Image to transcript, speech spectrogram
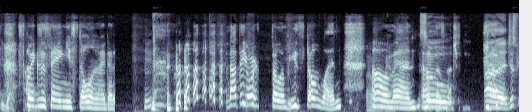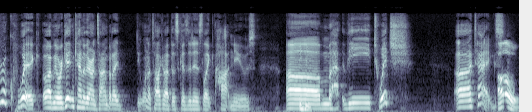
yeah. Squigs is saying you stole an identity. Not that yours was stolen, but you stole one. Oh, man. I hope that's So- not true. uh, just real quick. oh, I mean, we're getting kind of there on time, but I do want to talk about this because it is like hot news. Um, the Twitch uh tags. Oh,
